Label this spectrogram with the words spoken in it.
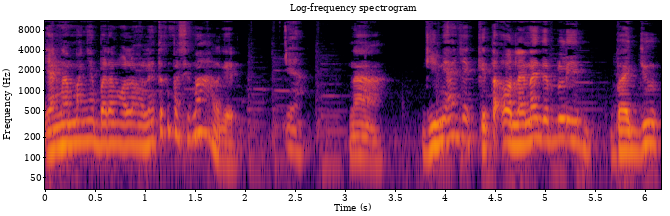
Yang namanya barang oleh-oleh itu kan pasti mahal, gitu. Ya. Nah, gini aja kita online aja beli baju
